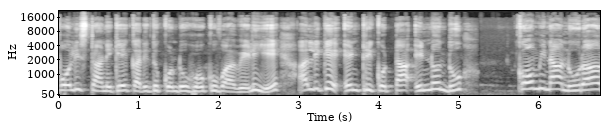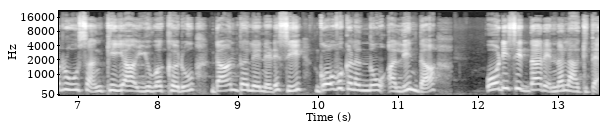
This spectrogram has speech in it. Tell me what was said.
ಪೊಲೀಸ್ ಠಾಣೆಗೆ ಕರೆದುಕೊಂಡು ಹೋಗುವ ವೇಳೆಯೇ ಅಲ್ಲಿಗೆ ಎಂಟ್ರಿ ಕೊಟ್ಟ ಇನ್ನೊಂದು ಕೋಮಿನ ನೂರಾರು ಸಂಖ್ಯೆಯ ಯುವಕರು ದಾಂಧಲೆ ನಡೆಸಿ ಗೋವುಗಳನ್ನು ಅಲ್ಲಿಂದ ಓಡಿಸಿದ್ದಾರೆನ್ನಲಾಗಿದೆ.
